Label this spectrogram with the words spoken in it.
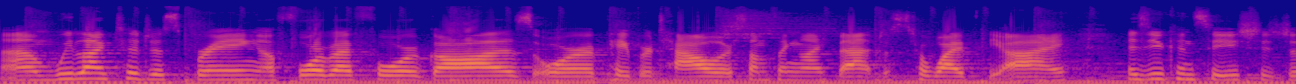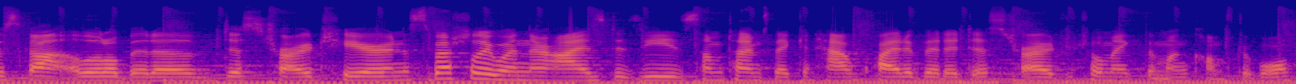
um, we like to just bring a 4x4 gauze or a paper towel or something like that just to wipe the eye. As you can see, she's just got a little bit of discharge here, and especially when their eye's diseased, sometimes they can have quite a bit of discharge, which will make them uncomfortable.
